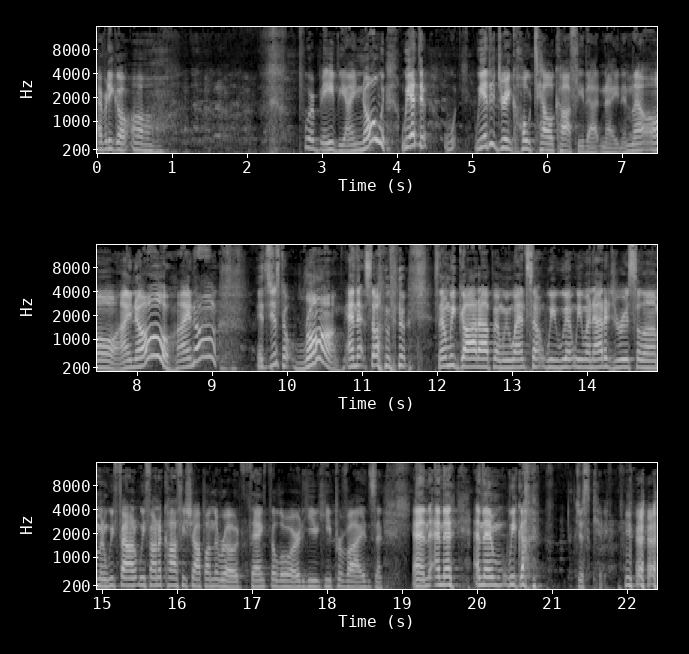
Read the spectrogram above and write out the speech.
Everybody go, oh, poor baby. I know we had to we had to drink hotel coffee that night, and oh, I know, I know. It's just wrong. And that, so, so then we got up and we went, we went, we went out of Jerusalem and we found, we found a coffee shop on the road. Thank the Lord. He, he provides. And, and, and, then, and then we got, just kidding.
